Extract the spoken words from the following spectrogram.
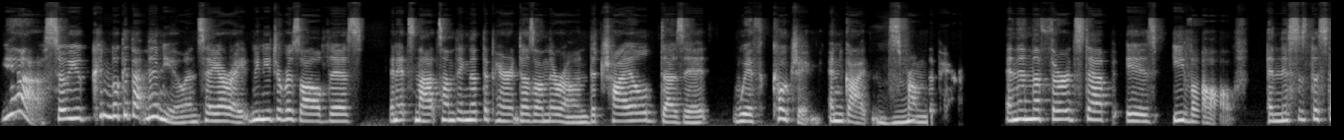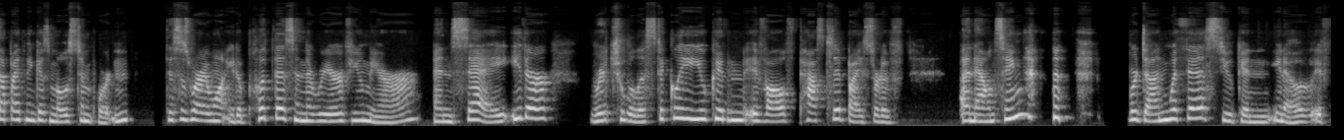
Yeah. So you can look at that menu and say, all right, we need to resolve this. And it's not something that the parent does on their own. The child does it with coaching and guidance mm-hmm. from the parent. And then the third step is evolve. And this is the step I think is most important. This is where I want you to put this in the rear view mirror and say either ritualistically you can evolve past it by sort of announcing we're done with this you can you know if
